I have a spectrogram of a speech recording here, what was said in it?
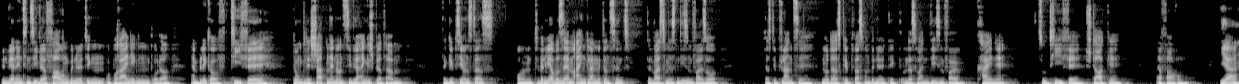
Wenn wir eine intensive Erfahrung benötigen, ob reinigend oder ein Blick auf tiefe, dunkle Schatten in uns, die wir eingesperrt haben, dann gibt sie uns das. Und wenn wir aber sehr im Einklang mit uns sind, dann weiß zumindest in diesem Fall so, dass die Pflanze nur das gibt, was man benötigt. Und das war in diesem Fall keine zu tiefe, starke Erfahrung. Ja,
